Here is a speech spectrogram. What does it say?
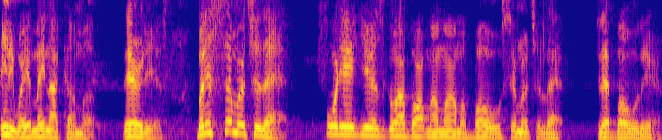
Anyway, it may not come up. There it is. But it's similar to that. 48 years ago, I bought my mom a bowl similar to that, that bowl there.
